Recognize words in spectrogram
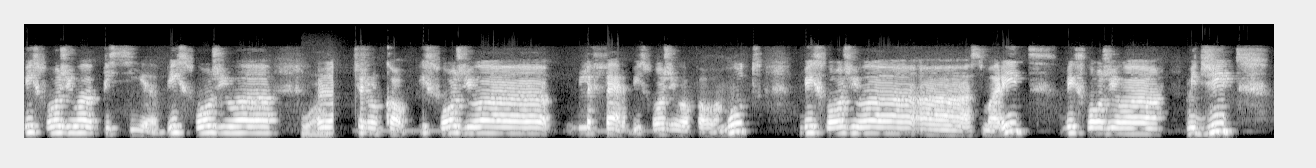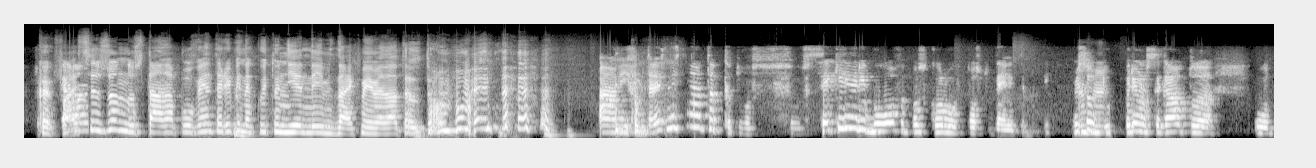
бих сложила писия, бих сложила wow. чернокоп, бих сложила лефер, бих сложила паламут, бих сложила а, смарит, бих сложила миджит. Каква е сезонността на половината риби, на които ние не им знаехме имената до този момент? Ами, в интерес на истината, като във всеки един риболов е по-скоро в по-студените води. Мисля, mm-hmm. примерно сега от, от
